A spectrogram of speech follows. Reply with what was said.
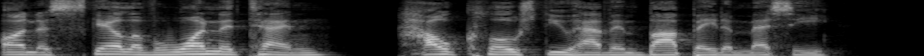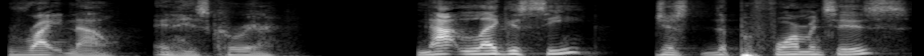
on a scale of one to ten, how close do you have Mbappe to Messi right now in his career? Not legacy, just the performances,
